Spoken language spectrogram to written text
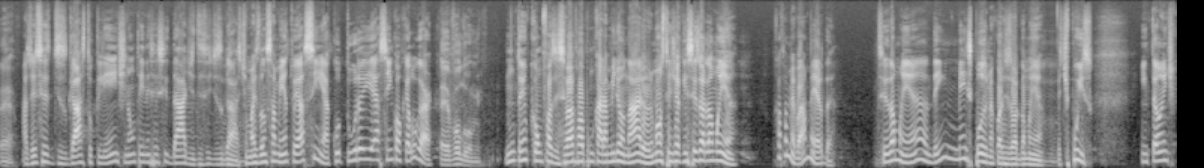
É. Às vezes você desgasta o cliente e não tem necessidade desse desgaste. Mas lançamento é assim, é a cultura e é assim em qualquer lugar. É volume. Não tem como fazer. Você vai falar para um cara milionário, irmão, você tem que ir aqui 6 horas da manhã. O cara fala, "Mas vai a merda. 6 da manhã, nem minha esposa me acorda 6 horas da manhã. É tipo isso. Então a gente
